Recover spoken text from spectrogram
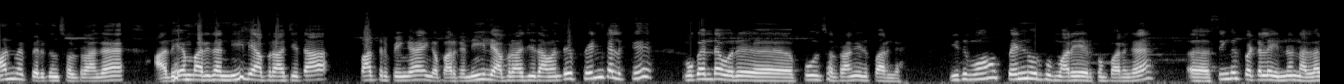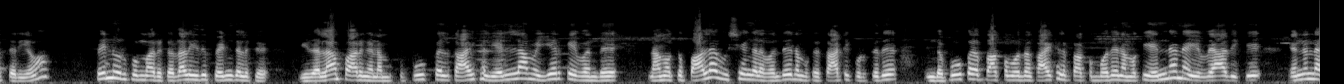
ஆண்மை பெருகுன்னு சொல்கிறாங்க அதே மாதிரி தான் நீலி அபராஜிதா பார்த்துருப்பீங்க. இங்கே பாருங்கள் நீலி அபராஜிதா வந்து பெண்களுக்கு உகந்த ஒரு பூன்னு சொல்கிறாங்க இது பாருங்க. இதுவும் பெண் உறுப்பு மாதிரியே இருக்கும் பாருங்கள் சிங்கிள் பெட்டல இன்னும் நல்லா தெரியும். பெண் உறுப்பு மாதிரி இருக்கிறதால இது பெண்களுக்கு. இதெல்லாம் பாருங்கள் நமக்கு பூக்கள் காய்கள் எல்லாமே இயற்கை வந்து நமக்கு பல விஷயங்களை வந்து நமக்கு காட்டி கொடுக்குது. இந்த பூக்களை பார்க்கும்போதும் காய்களை பார்க்கும்போதே நமக்கு என்னென்ன வியாதிக்கு என்னென்ன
